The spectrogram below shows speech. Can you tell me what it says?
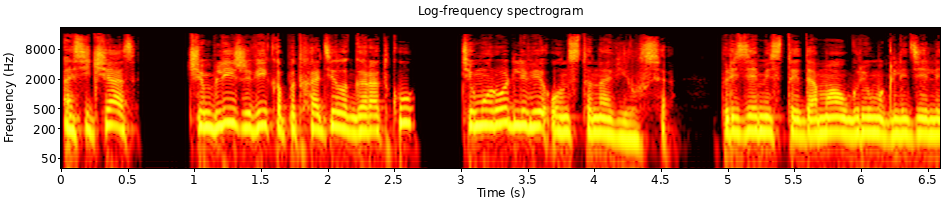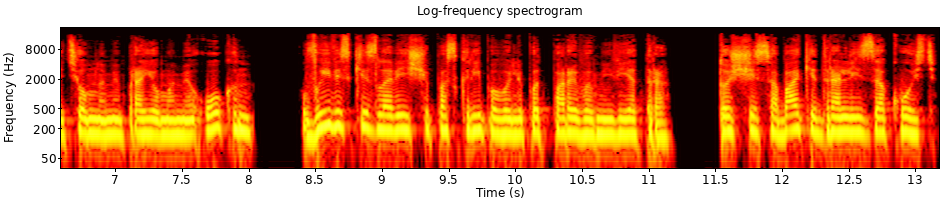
А сейчас, чем ближе Вика подходила к городку, тем уродливее он становился. Приземистые дома угрюмо глядели темными проемами окон, вывески зловеще поскрипывали под порывами ветра, тощие собаки дрались за кость,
